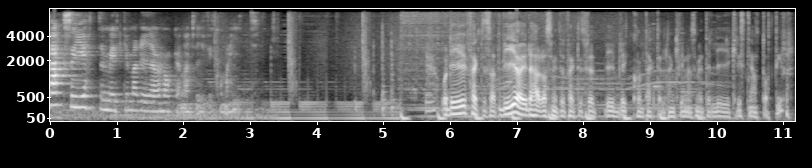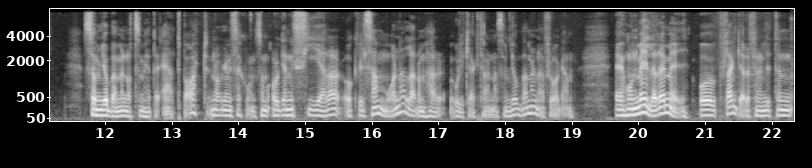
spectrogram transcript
Tack så jättemycket Maria och Håkan att vi fick komma hit. Och det är ju faktiskt så att vi gör ju det här avsnittet faktiskt för att vi blir kontaktade av en kvinna som heter Li Kristiansdottir. Som jobbar med något som heter Ätbart, en organisation som organiserar och vill samordna alla de här olika aktörerna som jobbar med den här frågan. Eh, Hon mejlade mig och flaggade för en liten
